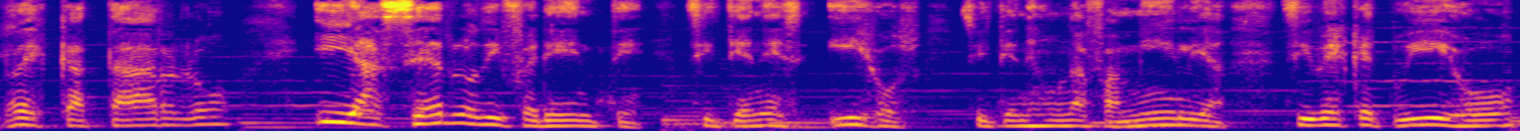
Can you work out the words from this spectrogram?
rescatarlo y hacerlo diferente. Si tienes hijos, si tienes una familia, si ves que tu hijo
